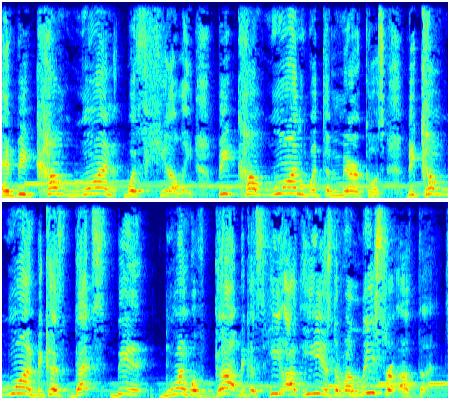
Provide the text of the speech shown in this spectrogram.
and become one with healing, become one with the miracles, become one because that's being one with God because He, he is the releaser of that.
